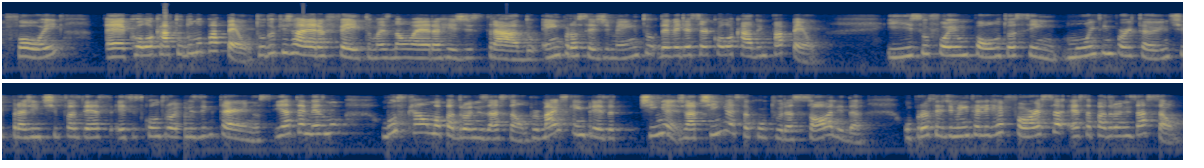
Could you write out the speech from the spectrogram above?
foi é, colocar tudo no papel. Tudo que já era feito, mas não era registrado em procedimento, deveria ser colocado em papel. E isso foi um ponto, assim, muito importante para a gente fazer esses controles internos e até mesmo buscar uma padronização. Por mais que a empresa tinha, já tinha essa cultura sólida, o procedimento ele reforça essa padronização.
